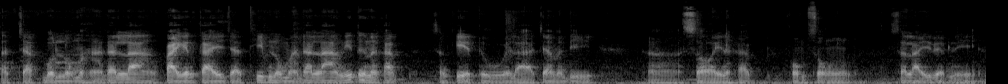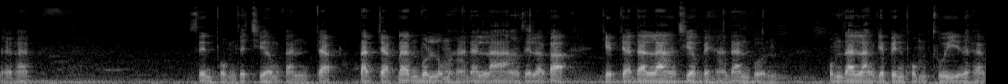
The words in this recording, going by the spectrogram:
ตัดจากบนลงมาหาด้านล่างปลายกันไกรจะทิ่มลงมาด้านล่างนิดนึงนะครับ สังเกตดูเวลาจารย์มันดีอาซอยนะครับ ผมทรงสไลด์แบบนี้นะครับ เส้นผมจะเชื่อมกันจากตัดจากด้านบนลงมาหาด้านล่าง เสร็จแล้วก็เก็บจากด้านล่างเชื่อมไปหาด้านบน ผมด้านหลังจะเป็นผมทุยนะครับ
